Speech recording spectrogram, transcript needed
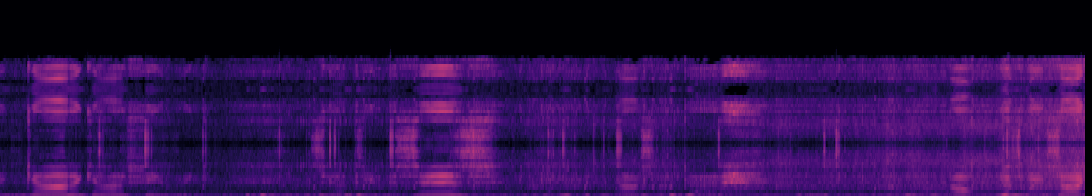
I gotta, got a feeling. Let's see how deep this is. Oh, it's not bad. Oh, this might suck.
